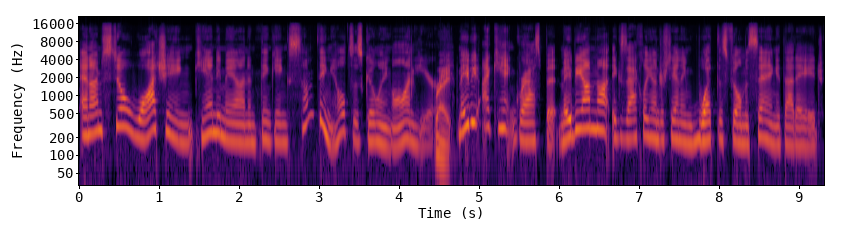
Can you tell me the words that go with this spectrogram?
and I'm still watching Candyman and thinking something else is going on here. Right. Maybe I can't grasp it. Maybe I'm not exactly understanding what this film is saying at that age,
